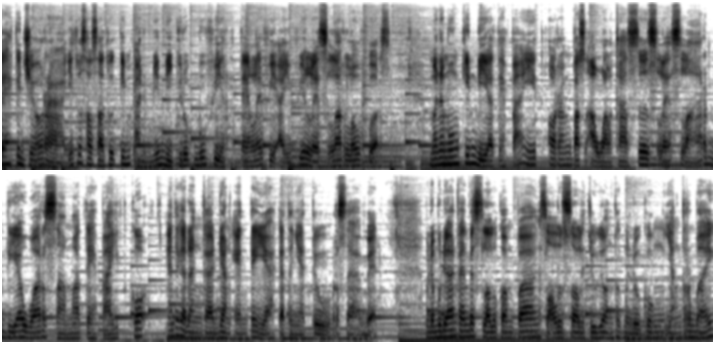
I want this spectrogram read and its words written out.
Teh Kejora itu salah satu tim admin di grup Bufir, Tele VIP Leslar Lovers. Mana mungkin dia teh pahit, orang pas awal kasus Leslar, dia war sama teh pahit kok. Ente kadang-kadang ente ya, katanya tuh, persahabat. Mudah-mudahan fanbase selalu kompak, selalu solid juga untuk mendukung yang terbaik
